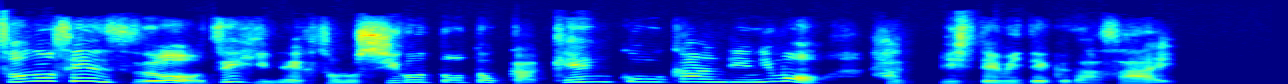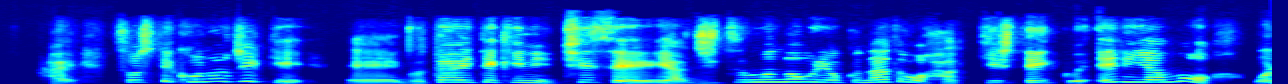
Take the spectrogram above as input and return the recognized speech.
そのセンスをぜひね、その仕事とか健康管理にも発揮してみてください。はい。そしてこの時期、えー具体的に知性や実務能力などを発揮していくエリアも同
